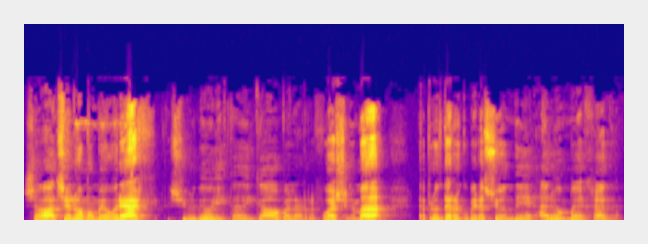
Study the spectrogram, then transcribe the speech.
Shabbat Shalom Meorach, el shiur de hoy está dedicado para la Refuah Shlema, la pronta recuperación de Aaron Benjana.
